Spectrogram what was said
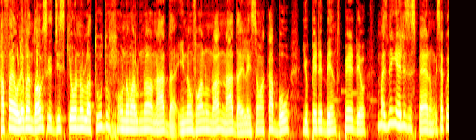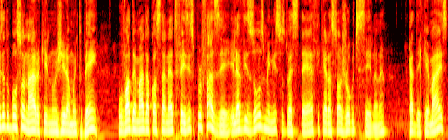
Rafael Lewandowski disse que ou anula tudo ou não anula nada. E não vão anular nada. A eleição acabou e o Perebento perdeu. Mas nem eles esperam. Isso é coisa do Bolsonaro que não gira muito bem. O Valdemar da Costa Neto fez isso por fazer. Ele avisou os ministros do STF que era só jogo de cena, né? Cadê? Quem mais?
